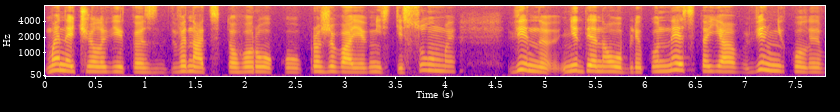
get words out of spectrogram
У мене чоловік з 12-го року проживає в місті Суми. Він ніде на обліку не стояв, він ніколи в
